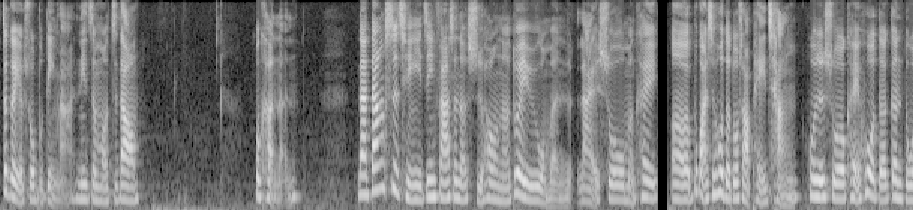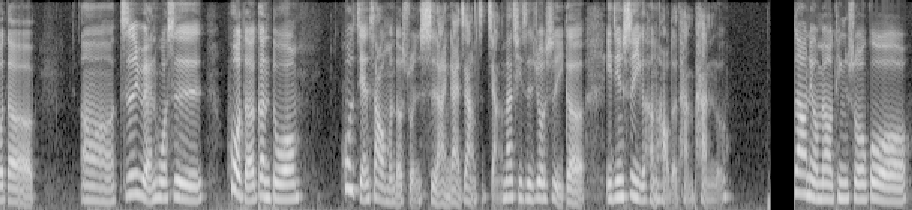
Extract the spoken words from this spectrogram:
这个也说不定嘛。你怎么知道？不可能。那当事情已经发生的时候呢？对于我们来说，我们可以呃，不管是获得多少赔偿，或者说可以获得更多的呃资源，或是获得更多，或是减少我们的损失啊，应该这样子讲。那其实就是一个已经是一个很好的谈判了。不知道你有没有听说过？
